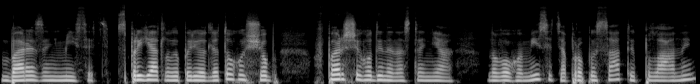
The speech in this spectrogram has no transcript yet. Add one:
березень місяць. Сприятливий період для того, щоб в перші години настання нового місяця прописати плани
